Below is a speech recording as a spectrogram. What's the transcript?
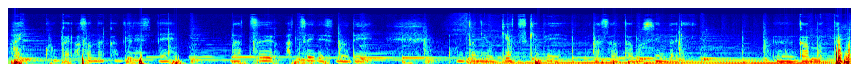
はい今回はそんな感じですね。夏暑いですので本当にお気をつけて頑張った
